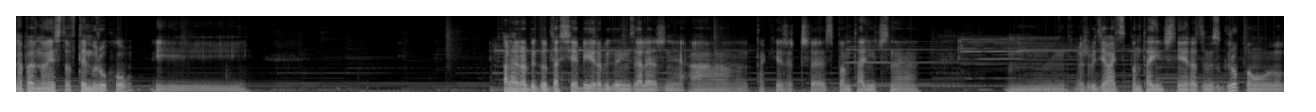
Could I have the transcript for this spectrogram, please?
Na pewno jest to w tym ruchu i ale robię go dla siebie i robię go niezależnie, a takie rzeczy spontaniczne, mm, żeby działać spontanicznie razem z grupą,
